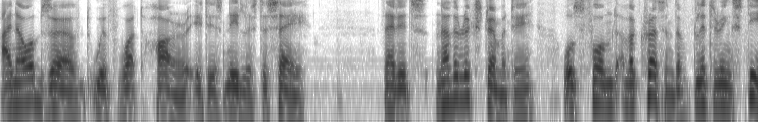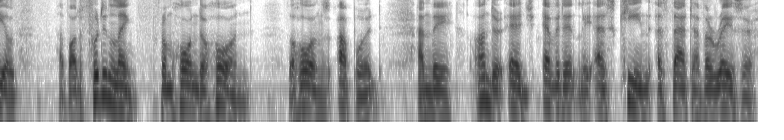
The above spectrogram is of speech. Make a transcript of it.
I now observed with what horror it is needless to say that its nether extremity was formed of a crescent of glittering steel, about a foot in length from horn to horn, the horns upward, and the under edge evidently as keen as that of a razor.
